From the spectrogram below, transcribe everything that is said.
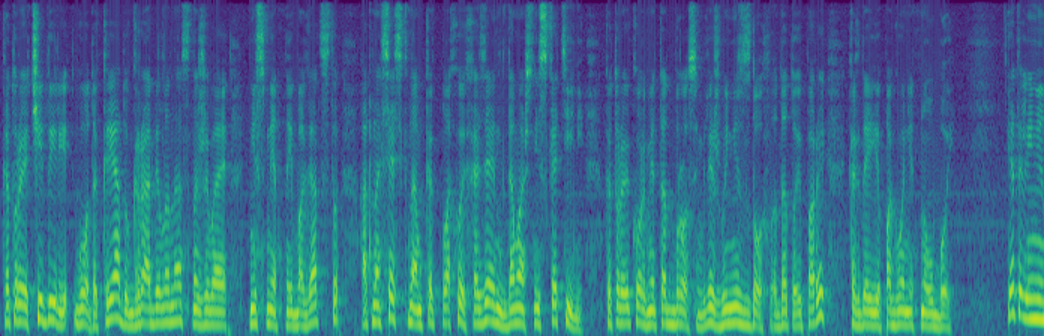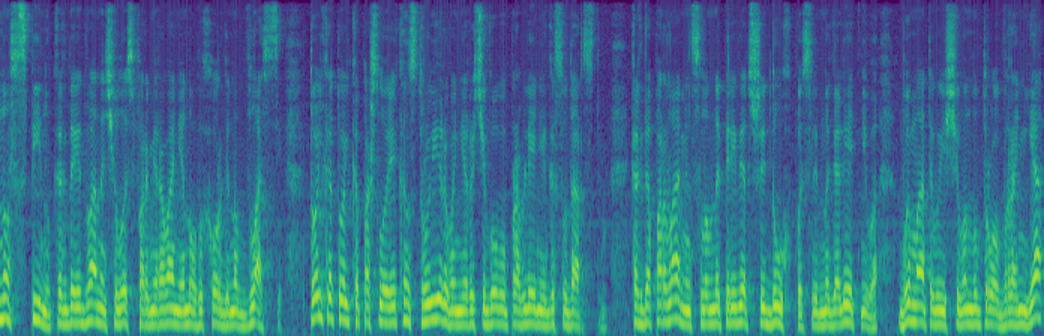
которая четыре года кряду грабила нас, наживая несметные богатства, относясь к нам как плохой хозяин к домашней скотине, которая кормит отбросами, лишь бы не сдохла до той поры, когда ее погонят на убой. Это ли не нож в спину, когда едва началось формирование новых органов власти? Только-только пошло реконструирование рычагов управления государством, когда парламент, словно переведший дух после многолетнего выматывающего нутро вранья,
